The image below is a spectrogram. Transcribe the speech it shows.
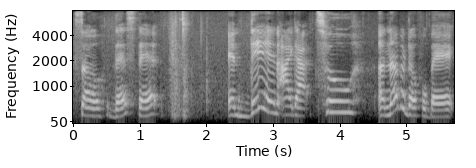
So that's that. And then I got two another duffel bag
